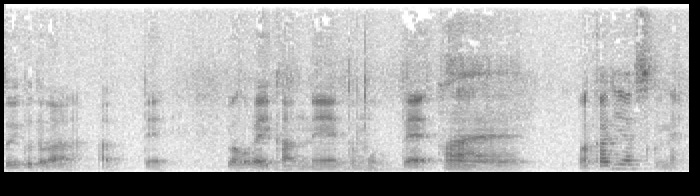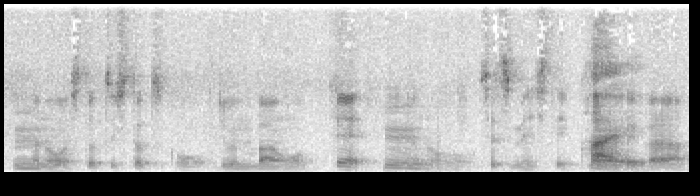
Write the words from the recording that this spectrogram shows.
そういうことがあって、まあ、ほらいかんねと思って、はい、分かりやすくね、うん。あの一つ一つこう順番を追って、うん。あの説明していく、はい。それから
